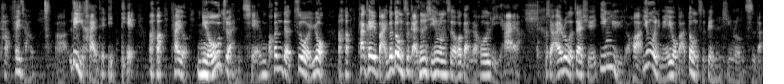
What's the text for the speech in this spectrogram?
它非常啊厉害的一点 啊，它有扭转乾坤的作用啊，它可以把一个动词改成形容词，或改成好厉害啊！小孩如果在学英语的话，英文里面也有把动词变成形容词的，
